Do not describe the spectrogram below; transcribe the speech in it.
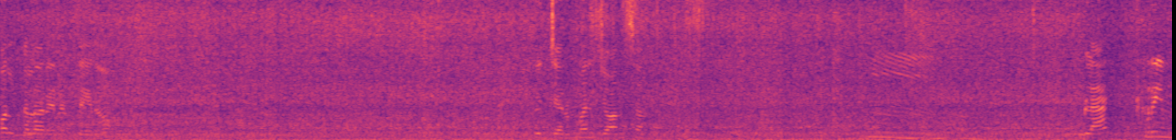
ಪರ್ಪಲ್ ಕಲರ್ ಇರುತ್ತೆ ಇದು. ಇದು ಜರ್ಮನ್ ಜಾನ್ಸನ್ ಬ್ಲ್ಯಾಕ್ ಕ್ರೀಮ್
